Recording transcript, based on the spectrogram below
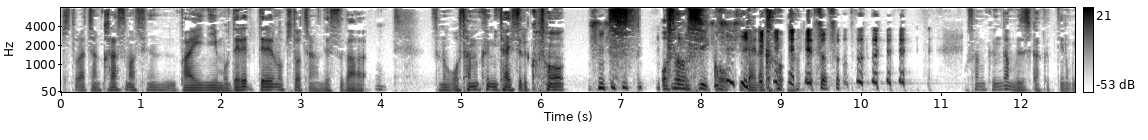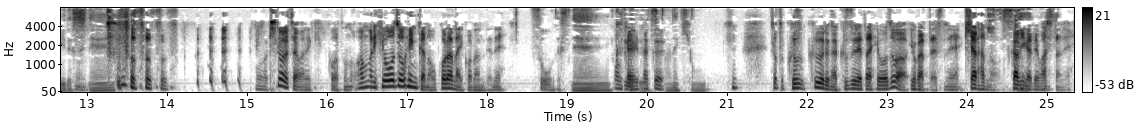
キトラちゃん、カラスマ先輩にもデレッデレのキトちゃんですが、うんそのおさむくんに対するこの、恐ろしい子、みたいな顔が。そうそう。おさむくんが無自覚っていうのもいいですしね。そうそうそう。でもキトちゃんはね、結構その、あんまり表情変化の起こらない子なんでね。そうですね。今回クールですからね、基本。ちょっとククールが崩れた表情は良かったですね。キャラの深みが出ましたね。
